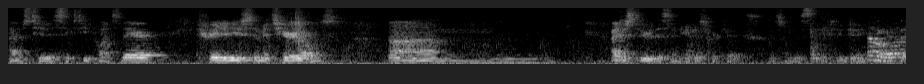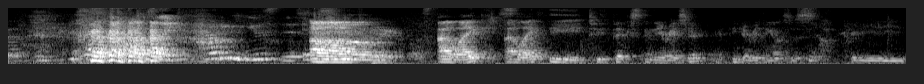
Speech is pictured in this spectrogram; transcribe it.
times 2 is 60 points there. Creative use of materials. Um, I just threw this in here just for kicks. Just wanted to see if you do anything Oh, with it. I was like, how do you use this? Um, I like I like the toothpicks and the eraser. I think everything else is pretty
